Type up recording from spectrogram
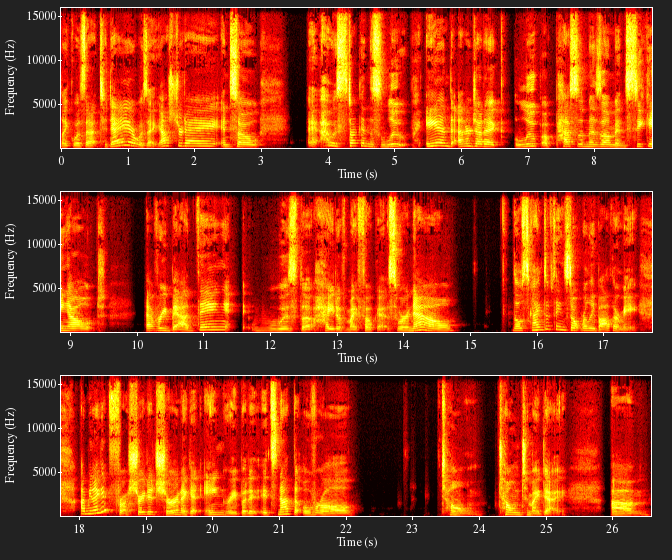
like was that today or was that yesterday? And so I was stuck in this loop and the energetic loop of pessimism and seeking out every bad thing was the height of my focus. Where now, those kinds of things don't really bother me. I mean, I get frustrated, sure, and I get angry, but it, it's not the overall tone tone to my day. Um,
